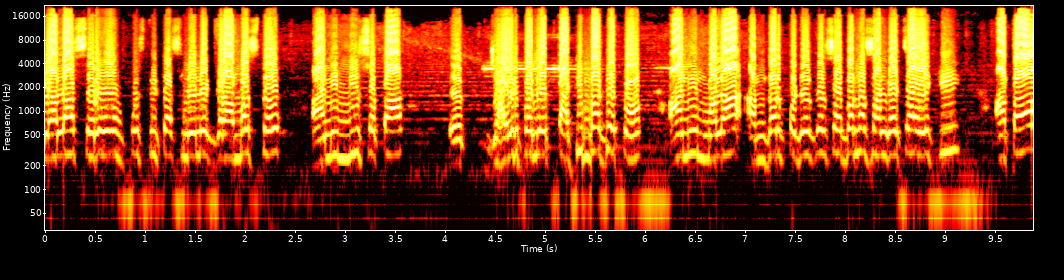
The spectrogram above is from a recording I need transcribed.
त्याला सर्व उपस्थित असलेले ग्रामस्थ आणि मी स्वतः जाहीरपणे पाठिंबा देतो. आणि मला आमदार पडळकर साहेबांना सांगायचं आहे की आता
